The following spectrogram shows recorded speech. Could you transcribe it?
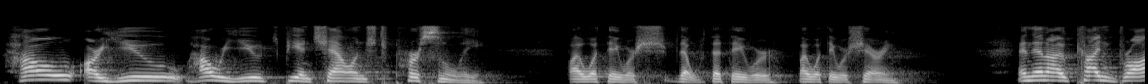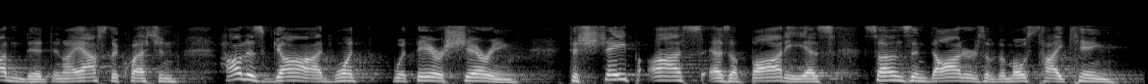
how are you, how are you being challenged personally by what they were, sh- that, that they were, by what they were sharing? And then I kind of broadened it and I asked the question, how does God want what they are sharing to shape us as a body, as sons and daughters of the Most High King?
